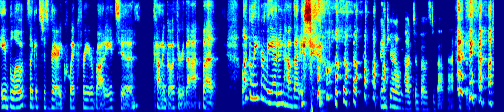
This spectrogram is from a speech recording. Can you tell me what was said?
it bloats like it's just very quick for your body to kind of go through that but luckily for me i didn't have that issue think you're allowed to boast about that yeah.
